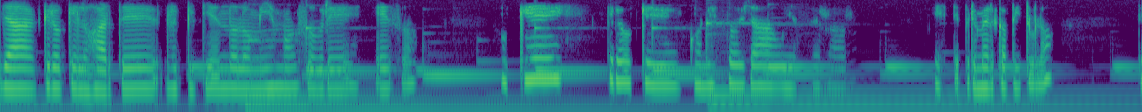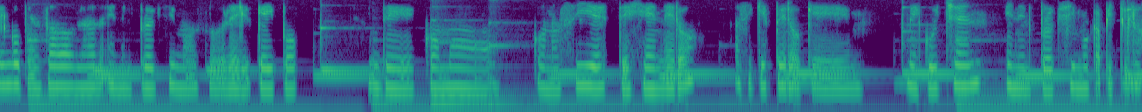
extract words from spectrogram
ya creo que los harté repitiendo lo mismo sobre eso. Ok, creo que con esto ya voy a cerrar este primer capítulo. Tengo pensado hablar en el próximo sobre el K-Pop, de cómo conocí este género, así que espero que me escuchen en el próximo capítulo.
